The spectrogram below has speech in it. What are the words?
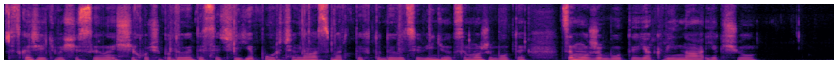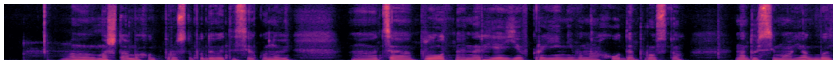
Скажіть вищі сили, ще хочу подивитися, чи є порча на смерть тих, хто дивиться відео. Це може бути, це може бути як війна, якщо е, в масштабах от просто подивитися, як воно е, ця плотна енергія є в країні, вона ходить просто над усіма, якби.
